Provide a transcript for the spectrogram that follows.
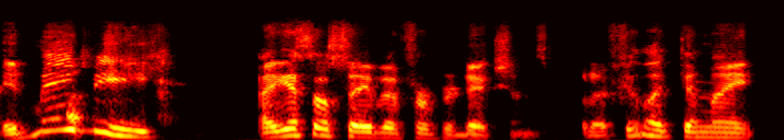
it may be. I guess I'll save it for predictions, but I feel like they might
